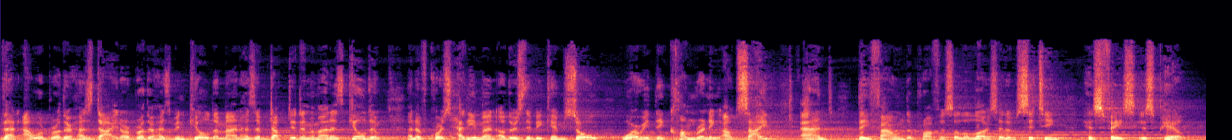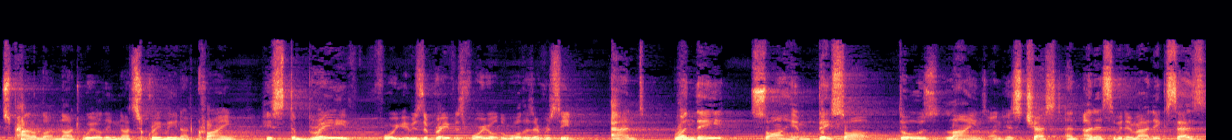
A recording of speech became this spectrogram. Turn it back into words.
that our brother has died, our brother has been killed, a man has abducted him, a man has killed him. And of course Halima and others, they became so worried. They come running outside and they found the Prophet ﷺ sitting, his face is pale. SubhanAllah, not wailing, not screaming, not crying. He's the brave four he was the bravest four-year-old the world has ever seen. And when they saw him, they saw those lines on his chest and Anas ibn Malik says,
